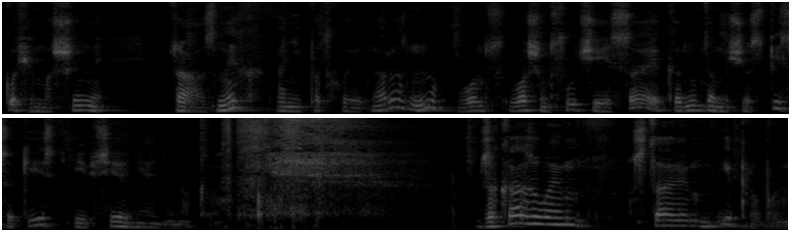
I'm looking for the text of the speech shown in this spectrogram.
кофемашины разных они подходят на разные. Ну в вашем случае саека ну там еще список есть и все они одинаковые. Заказываем ставим и пробуем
